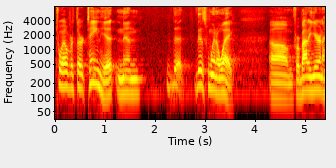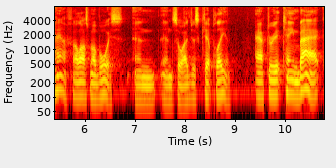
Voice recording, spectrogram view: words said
12 or 13 hit, and then th- this went away. Um, for about a year and a half, I lost my voice, and, and so I just kept playing. After it came back,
